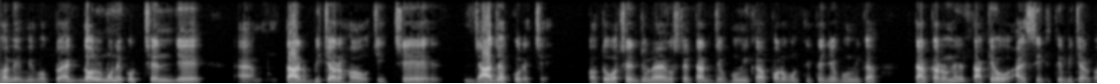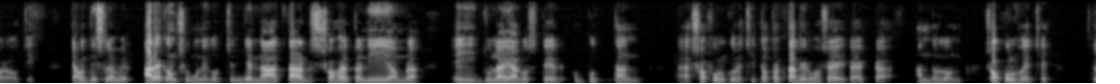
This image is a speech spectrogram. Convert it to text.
ভাগে বিভক্ত। একদল মনে করছেন যে তার বিচার হওয়া উচিত। সে যা যা করেছে, গত বছর জুলাই আগস্টে তার যে ভূমিকা, পরবর্তীতে যে ভূমিকা তার কারণে তাকেও আইসিটিতে বিচার করা উচিত। জামাত ইসলামের আরেক অংশ মনে করছেন যে, না, তার সহায়তা নিয়েই আমরা এই জুলাই আগস্টের অভ্যুত্থান সফল করেছি, তথা তাদের ভাষায় এটা একটা আন্দোলন সফল হয়েছে। তো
